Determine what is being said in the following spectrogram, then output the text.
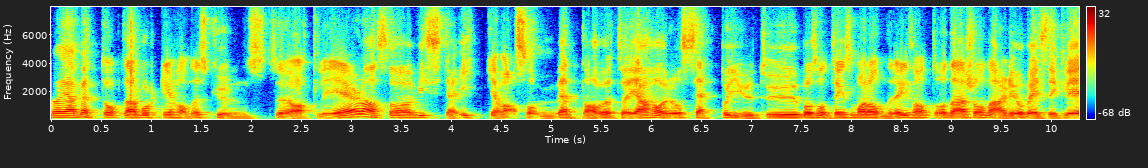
når jeg møtte opp der borte i hans kunstatelier, så visste jeg ikke hva som venta. Jeg har jo sett på YouTube og sånne ting som alle andre, ikke sant. Og det er sånn er det jo basically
